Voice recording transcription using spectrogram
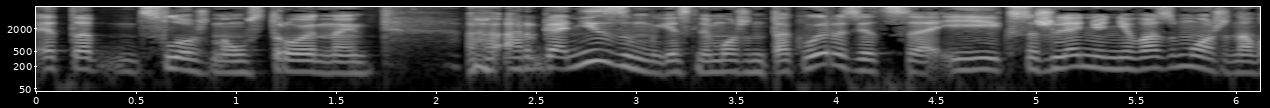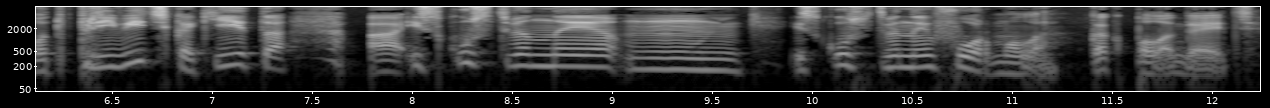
— это сложно устроенный организм, если можно так выразиться, и, к сожалению, невозможно вот привить какие-то а, искусственные, искусственные формулы, как полагаете?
